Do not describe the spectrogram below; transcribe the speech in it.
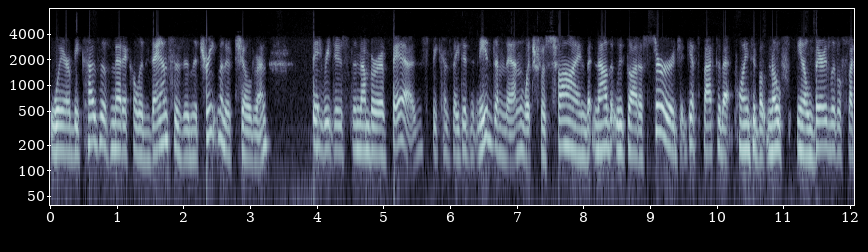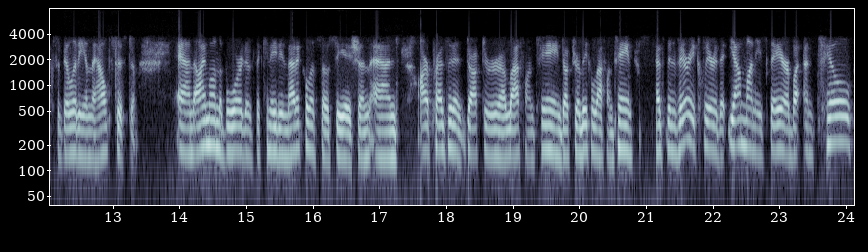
where because of medical advances in the treatment of children, they reduced the number of beds because they didn't need them then, which was fine. But now that we've got a surge, it gets back to that point about no, you know, very little flexibility in the health system. And I'm on the board of the Canadian Medical Association, and our president, Dr. Lafontaine, Dr. Alika Lafontaine, has been very clear that yeah, money's there, but until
